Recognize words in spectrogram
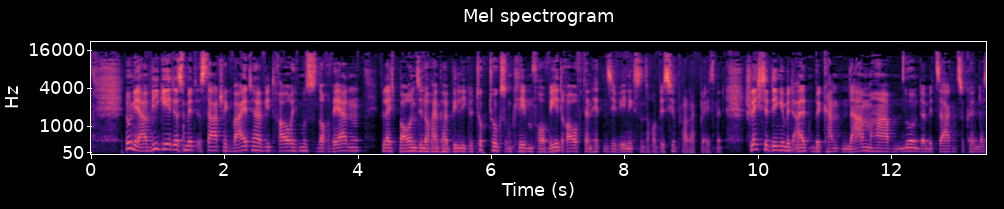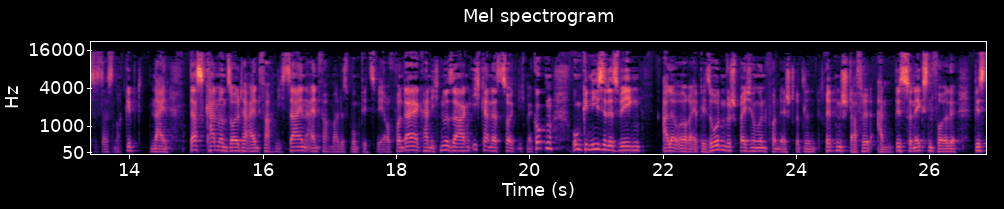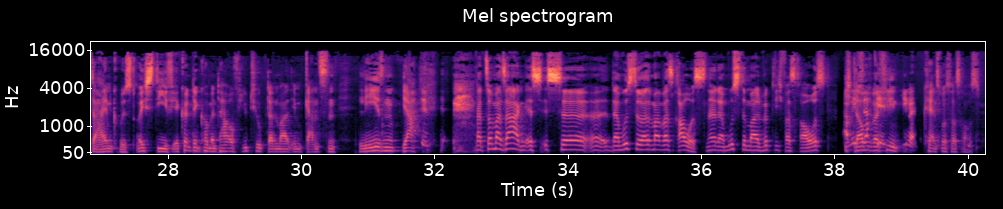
Nun ja, wie geht es mit Star Trek weiter? Wie traurig muss es noch werden? Vielleicht bauen sie noch ein paar billige Tuk-Tuks und kleben VW drauf, dann hätten sie wenigstens noch ein bisschen Product Placement. Schlechte Dinge mit alten bekannten Namen haben, nur um damit sagen zu können, dass es das noch gibt. Nein, das kann und sollte einfach nicht sein. Einfach mal das Mumpitz wäre. Von daher kann ich nur sagen, ich kann das Zeug nicht mehr gucken und genieße deswegen alle eure Episodenbesprechungen von der dritten Staffel an. Bis zur nächsten Folge. Bis dahin grüßt euch Steve. Ihr könnt den Kommentar auf YouTube dann mal im Ganzen lesen. Ja, was soll man sagen? Es ist, äh, äh da musste mal was raus. Ne? Da musste mal wirklich was raus. Ich glaube, bei dir, vielen Cans muss was raus.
